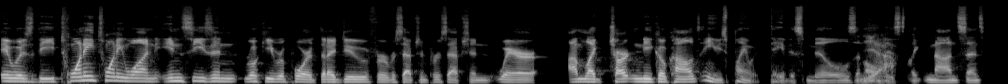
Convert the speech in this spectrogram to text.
it was the 2021 in-season rookie report that I do for Reception Perception, where I'm like charting Nico Collins, and he's playing with Davis Mills and all Yeah. this like nonsense,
